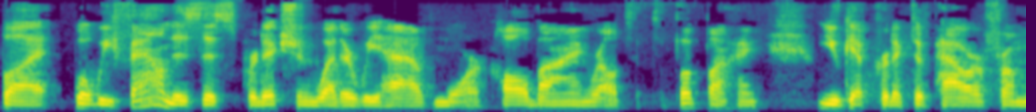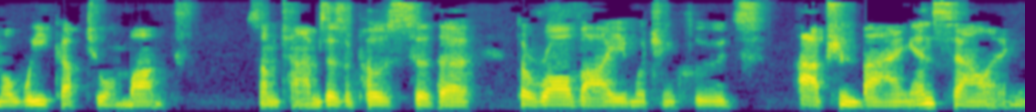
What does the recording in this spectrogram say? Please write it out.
But what we found is this prediction, whether we have more call buying relative to put buying, you get predictive power from a week up to a month sometimes, as opposed to the, the raw volume, which includes option buying and selling.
